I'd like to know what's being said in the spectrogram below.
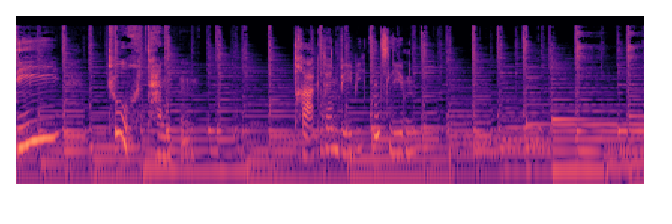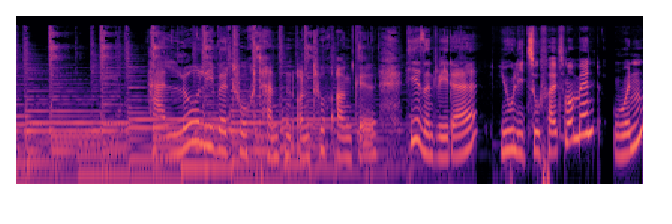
Die Tuchtanten. Trag dein Baby ins Leben. Hallo, liebe Tuchtanten und Tuchonkel. Hier sind wieder Juli Zufallsmoment und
